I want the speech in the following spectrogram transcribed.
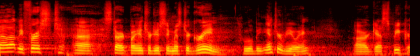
now let me first uh, start by introducing Mr. Green, who will be interviewing our guest speaker.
